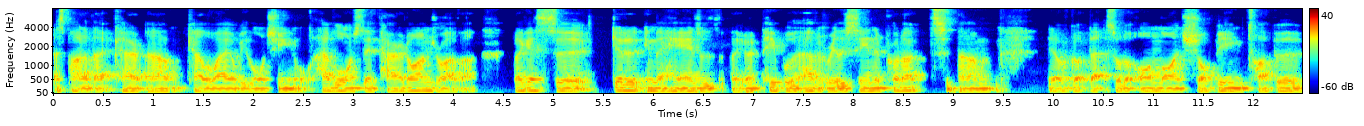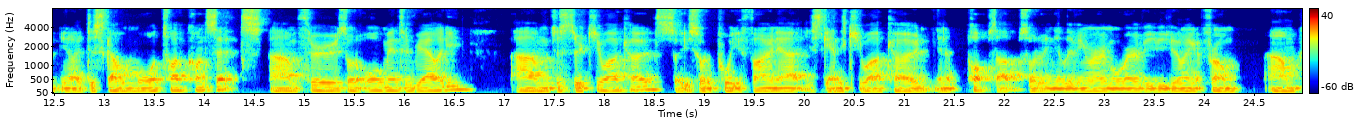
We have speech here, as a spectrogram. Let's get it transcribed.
as part of that, um, Callaway will be launching or have launched their Paradigm driver. But I guess to get it in the hands of you know, people that haven't really seen the product, um, you know, we've got that sort of online shopping type of, you know, discover more type concepts um, through sort of augmented reality um, just through QR codes. So you sort of pull your phone out, you scan the QR code, and it pops up sort of in your living room or wherever you're viewing it from. Um,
